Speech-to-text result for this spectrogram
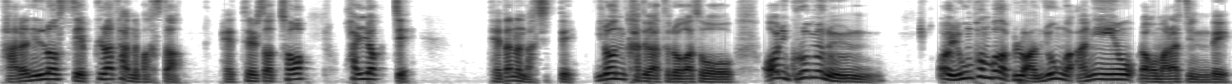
다른 일러스트의 플라타는 박사, 배틀 서처, 활력제, 대단한 낚싯대 이런 카드가 들어가서 아니 그러면은 아, 일본판보다 별로 안 좋은 거 아니에요? 라고 말할 수 있는데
